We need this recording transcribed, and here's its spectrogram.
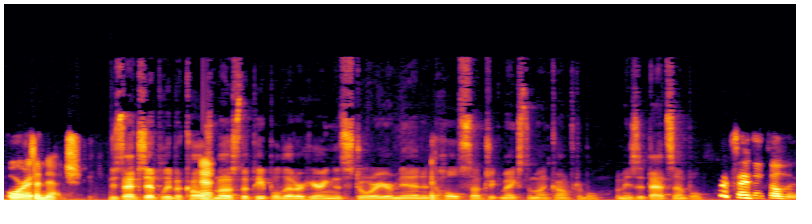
or it's a niche. Is that simply because and, most of the people that are hearing this story are men and the whole subject makes them uncomfortable? I mean, is it that simple? I would say that's a,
